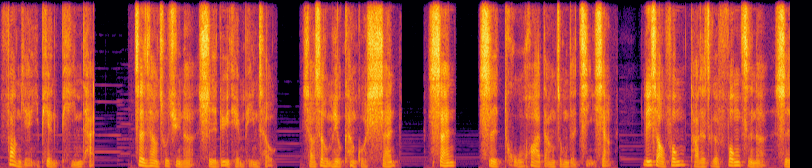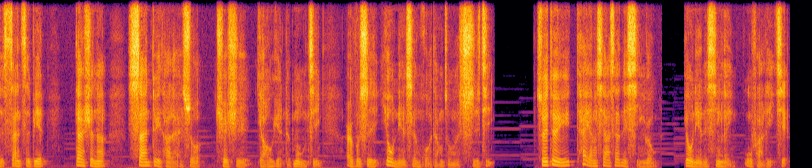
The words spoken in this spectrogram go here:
放眼一片平坦。”镇上出去呢是绿田平畴，小时候没有看过山，山是图画当中的景象。李晓峰他的这个“峰”字呢是三字边，但是呢山对他来说却是遥远的梦境，而不是幼年生活当中的实景。所以对于太阳下山的形容，幼年的心灵无法理解。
